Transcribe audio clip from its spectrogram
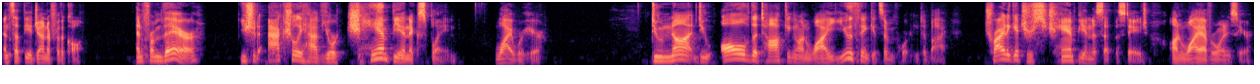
and set the agenda for the call. And from there, you should actually have your champion explain why we're here. Do not do all the talking on why you think it's important to buy. Try to get your champion to set the stage on why everyone is here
